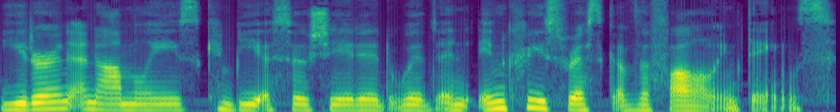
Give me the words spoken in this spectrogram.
uterine anomalies can be associated with an increased risk of the following things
